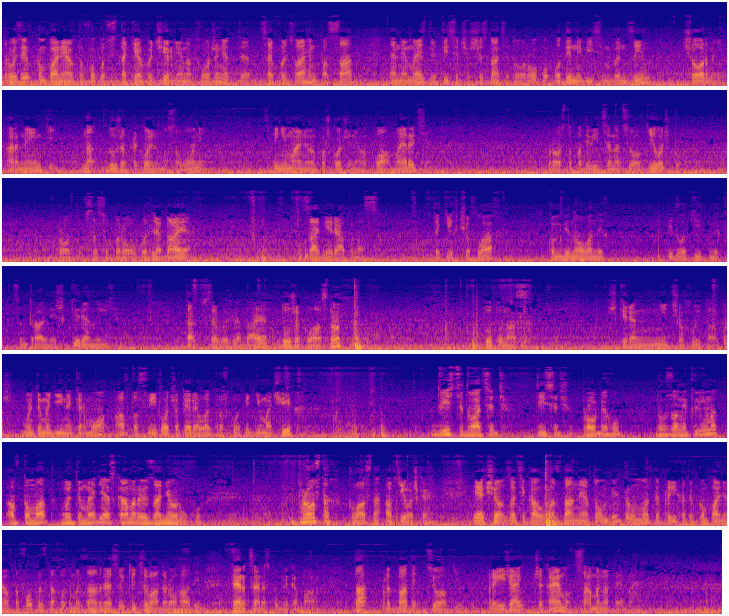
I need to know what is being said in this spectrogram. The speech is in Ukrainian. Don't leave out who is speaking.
Speaker 1: Друзі, в компанії Автофокус таке вечірнє надходження. Це- Volkswagen Passat NMS 2016 року, 1,8 бензин, чорний, гарненький, на дуже прикольному салоні, з мінімальними пошкодженнями по Америці. Просто подивіться на цю автівочку. Просто все суперово виглядає. Задній ряд у нас в таких чохлах комбінованих, підлокітник центральний, шкіряний. Так все виглядає, дуже класно. Тут у нас шкіряні чохли також, мультимедійне кермо, автосвітло, 4 електросклопідіймачі, 220 тисяч пробігу, двохзонний клімат, автомат, мультимедіа з камерою заднього руху. Просто класна автівочка. І якщо зацікавив вас даний автомобіль, то ви можете приїхати в компанію Автофокус, знаходимося за адресою Кільцева дорога 1, ТРЦ Республіка Парк, та придбати цю автівку. Приїжджай, чекаємо саме на тебе.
